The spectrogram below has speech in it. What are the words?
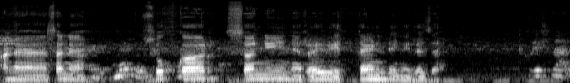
અને છે ને શુક્ર શનિ ને રવિ ત્રણ દીની રજા. કૃષ્ણ.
